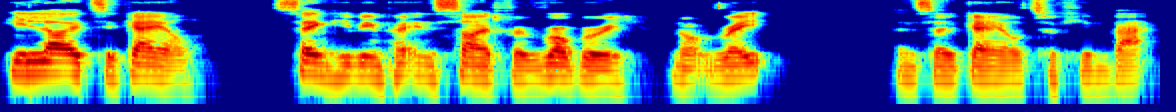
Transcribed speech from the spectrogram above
He lied to Gail, saying he'd been put inside for robbery, not rape, and so Gail took him back.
